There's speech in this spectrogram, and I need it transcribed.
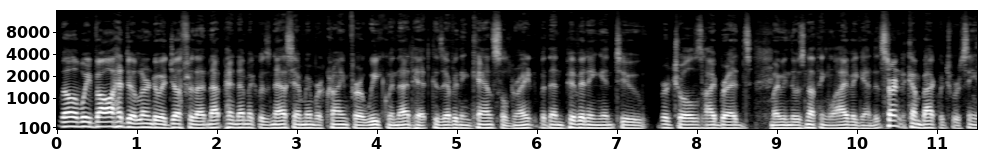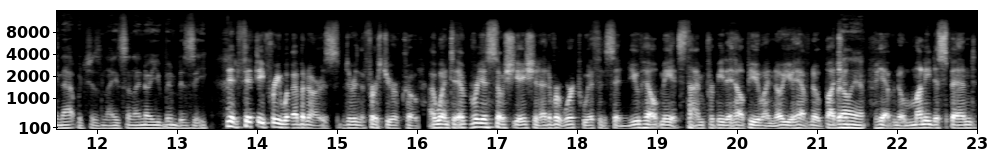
Well, we've all had to learn to adjust for that. And that pandemic was nasty. I remember crying for a week when that hit because everything canceled, right? But then pivoting into virtuals, hybrids. I mean, there was nothing live again. It's starting to come back, which we're seeing that, which is nice. And I know you've been busy. I did 50 free webinars during the first year of COVID. I went to every association I'd ever worked with and said, You help me. It's time for me to help you. I know you have no budget. Brilliant. You have no money to spend.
